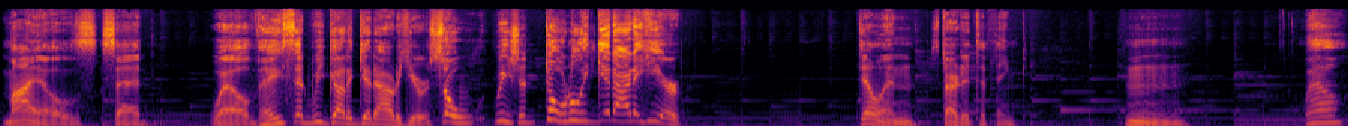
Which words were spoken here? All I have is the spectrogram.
Myles said, Well, they said we gotta get out of here, so we should totally get out of here. Dylan started to think, Hmm, well,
